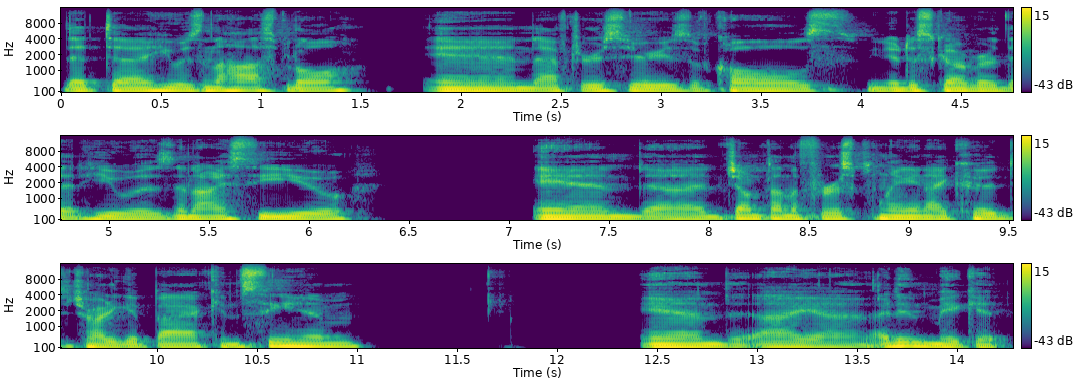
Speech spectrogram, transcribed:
that uh, he was in the hospital. And after a series of calls, you know, discovered that he was in ICU and uh, jumped on the first plane I could to try to get back and see him. And I, uh, I didn't make it.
